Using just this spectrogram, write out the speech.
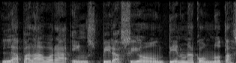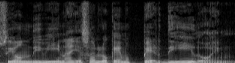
La palabra inspiración tiene una connotación divina y eso es lo que hemos perdido en,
